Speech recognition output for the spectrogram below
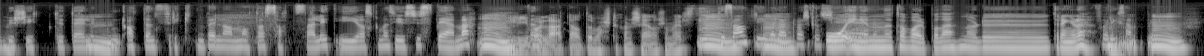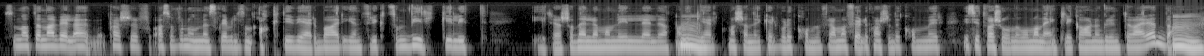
ubeskyttet, eller Mm. at den frykten på en eller annen måte har satt seg litt i, hva skal man si, systemet. Mm. Livet har lært deg at det verste kan skje når som helst. Ikke sant? Livet har lært lært hva skal skje. Og ingen tar vare på deg når du trenger det. For eksempel. Mm. Sånn at den er veldig, kanskje, altså for noen mennesker er veldig sånn aktiverbar i en frykt som virker litt irrasjonell om man vil, eller at man Mm. ikke helt, man skjønner ikke helt hvor det kommer fra. Man føler kanskje det kommer i situasjoner hvor man egentlig ikke har noen grunn til å være redd. Mm.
